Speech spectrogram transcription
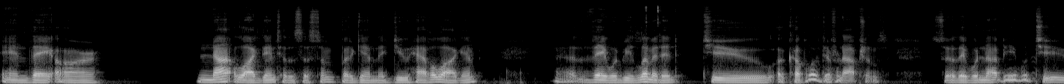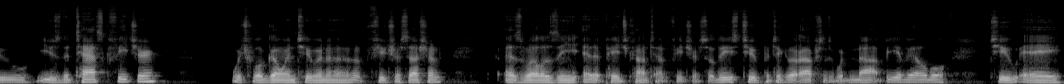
and they are not logged into the system, but again, they do have a login, uh, they would be limited to a couple of different options. So they would not be able to use the task feature, which we'll go into in a future session, as well as the edit page content feature. So these two particular options would not be available to a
